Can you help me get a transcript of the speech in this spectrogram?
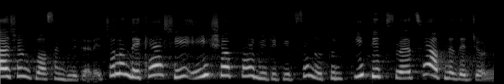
আয়োজন গ্লস অ্যান্ড গ্লিটারে চলুন দেখে আসি এই সপ্তাহে বিউটি টিপসে নতুন কি টিপস রয়েছে আপনাদের জন্য।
